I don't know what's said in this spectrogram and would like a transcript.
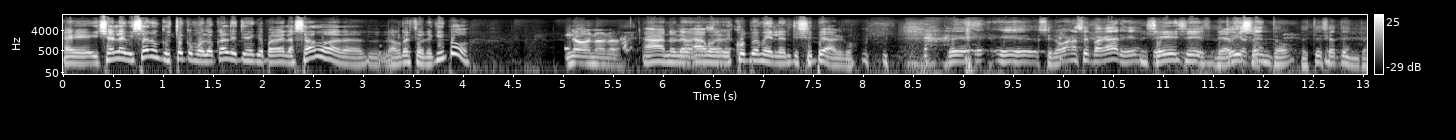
Eh, ¿Y ya le avisaron que usted como local le tiene que pagar el asado al, al resto del equipo? No, no, no. Ah, no le, No, no, ah bueno, sabe. discúlpeme, le anticipé algo. Eh, eh, eh, se lo van a hacer pagar, ¿eh? Sí, sí, Estés- le estése aviso. atento, estése atento.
